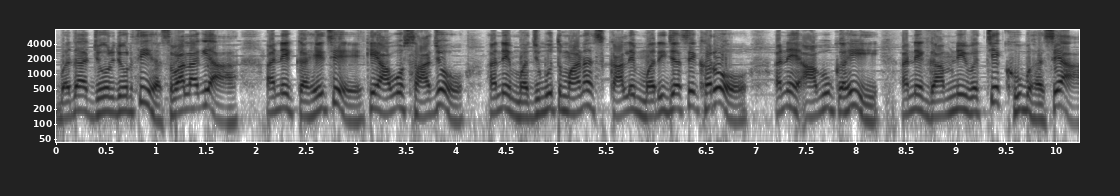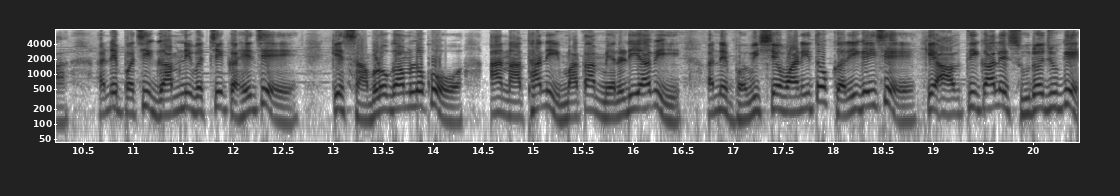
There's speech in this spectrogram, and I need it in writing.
બધા જોર જોરથી હસવા લાગ્યા અને કહે છે કે આવો સાજો અને મજબૂત માણસ કાલે મરી જશે ખરો અને આવું કહી અને ગામની વચ્ચે ખૂબ હસ્યા અને પછી ગામની વચ્ચે કહે છે કે સાંભળો ગામ લોકો, આ નાથાની માતા મેરડી આવી અને ભવિષ્યવાણી તો કરી ગઈ છે કે આવતીકાલે સૂરજ ઉગે,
